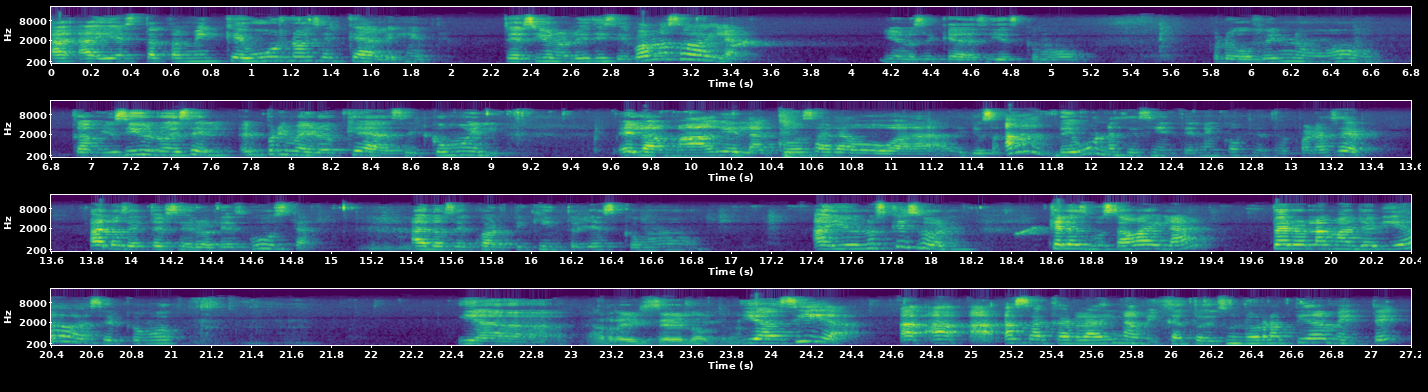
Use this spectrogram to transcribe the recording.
Ahí está también que uno es el que da el ejemplo. Entonces si uno les dice, vamos a bailar, y uno se queda así, es como, profe, no. Cambio, si uno es el, el primero que hace como el, el amague, la cosa, la bobada, ellos, ah, de una se sienten en confianza para hacer. A los de tercero les gusta. A los de cuarto y quinto ya es como, hay unos que son, que les gusta bailar, pero la mayoría va a ser como... Y a, a reírse del otro. Y así, a, a, a, sacar la dinámica. Entonces uno rápidamente,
